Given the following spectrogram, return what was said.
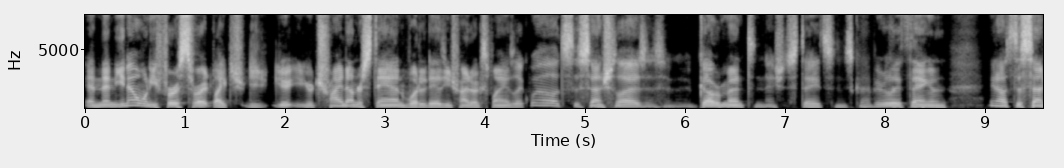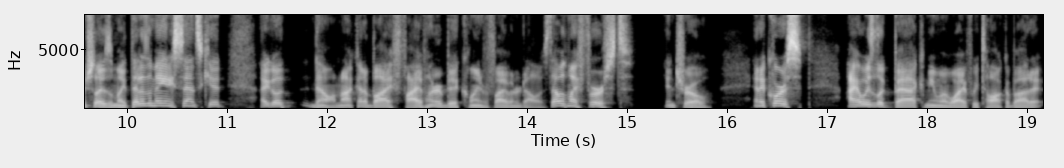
And then you know when you first start, like you, you- you're trying to understand what it is, you're trying to explain. It's like, well, it's decentralized it's government and nation states, and it's going to be really thing, and you know, it's decentralized. I'm like, that doesn't make any sense, kid. I go, no, I'm not going to buy 500 Bitcoin for $500. That was my first intro. And of course, I always look back, me and my wife, we talk about it.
